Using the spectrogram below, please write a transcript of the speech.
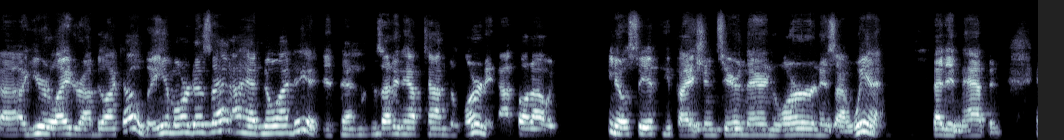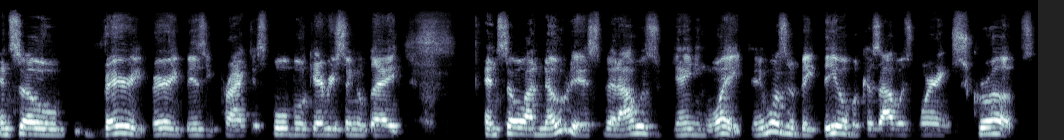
uh, a year later I'd be like, oh, the EMR does that? I had no idea it did that mm-hmm. because I didn't have time to learn it. I thought I would, you know, see a few patients here and there and learn as I went. That didn't happen. And so, very, very busy practice, full book every single day. And so I noticed that I was gaining weight. And it wasn't a big deal because I was wearing scrubs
